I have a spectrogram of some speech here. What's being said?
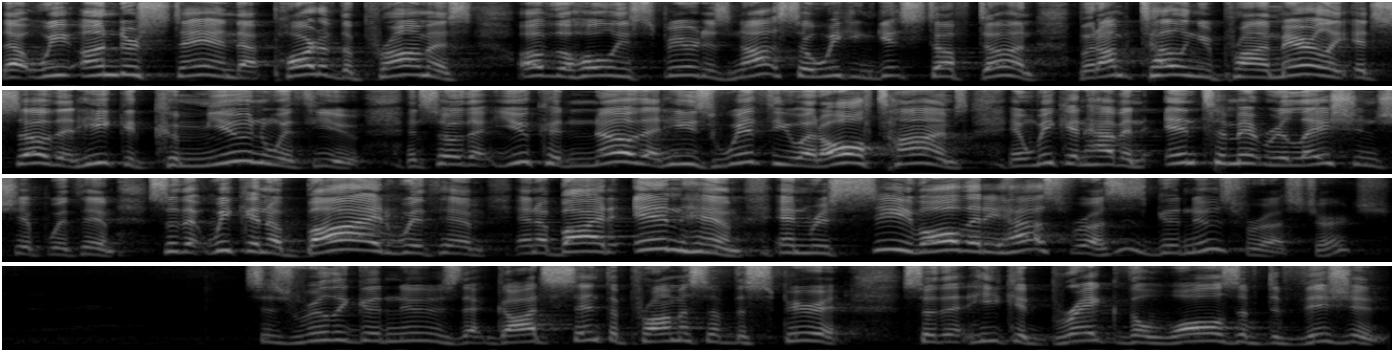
that we understand that part of the promise of the Holy Spirit is not so we can get stuff done, but I'm telling you primarily it's so that He could commune with you and so that you could know that He's with you at all times and we can have an intimate relationship with Him so that we can abide with Him and abide in Him and receive all that He has for us. This is good news for us, church. This is really good news that God sent the promise of the Spirit so that He could break the walls of division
